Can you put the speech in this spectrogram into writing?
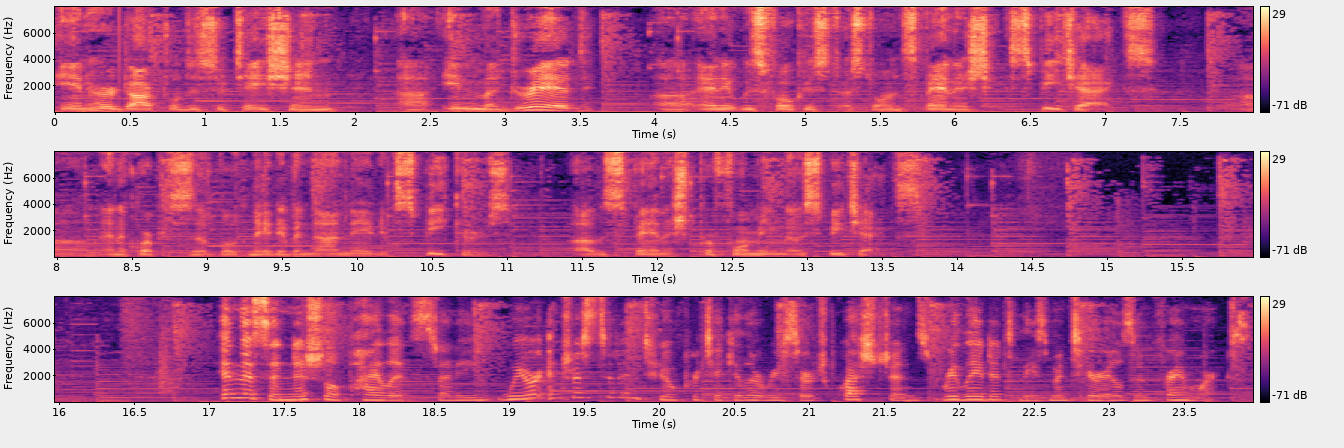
in her doctoral dissertation uh, in Madrid, uh, and it was focused just on Spanish speech acts uh, and the corpuses of both native and non native speakers of Spanish performing those speech acts. In this initial pilot study, we were interested in two particular research questions related to these materials and frameworks.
